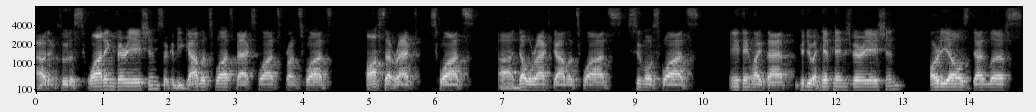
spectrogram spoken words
I would include a squatting variation. So it could be goblet squats, back squats, front squats, offset racked squats, uh, double racked goblet squats, sumo squats, anything like that. You could do a hip hinge variation, RDLs, deadlifts,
